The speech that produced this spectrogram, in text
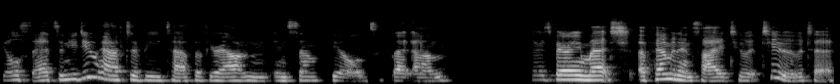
skill sets and you do have to be tough if you're out in, in some fields but um, there's very much a feminine side to it too to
